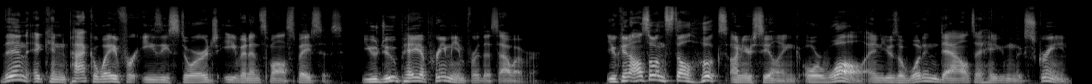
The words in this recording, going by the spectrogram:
Then it can pack away for easy storage even in small spaces. You do pay a premium for this, however. You can also install hooks on your ceiling or wall and use a wooden dowel to hang the screen.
